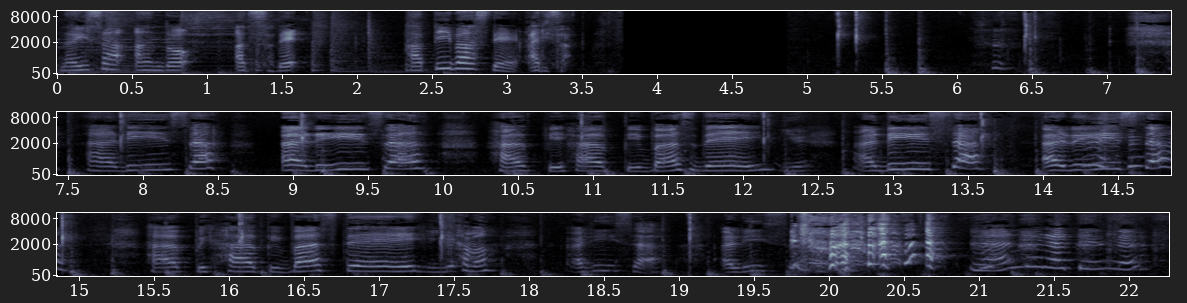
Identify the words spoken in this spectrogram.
う。なぎさあずさで「ハッピーバースデーありさ」アリサアリサハッピーハッピーバースデーいえアリサアリサハッピーハッピーバースデーカモンアリーサアリーサなんでなってん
